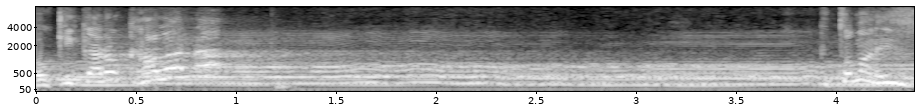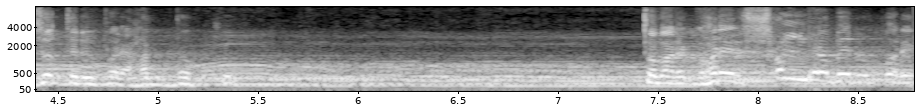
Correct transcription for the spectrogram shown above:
ও কি কারও খালা না? তোমার ইজ্জতের উপরে হাত দক্ষি তোমার ঘরের সম্ভ্রমের উপরে।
